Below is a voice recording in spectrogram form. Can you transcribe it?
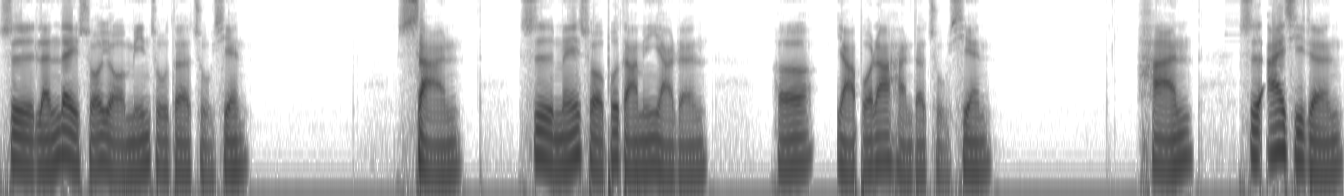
是人类所有民族的祖先。闪是美索不达米亚人和亚伯拉罕的祖先。含是埃及人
